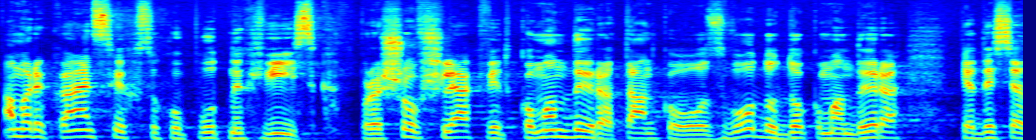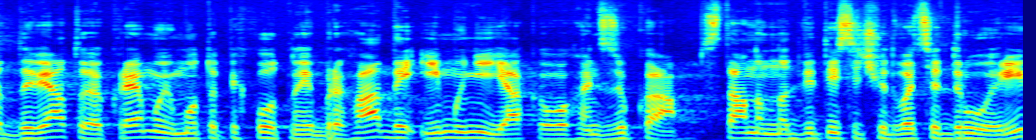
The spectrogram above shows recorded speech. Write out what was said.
американських сухопутних військ. Пройшов шлях від командира танкового взводу до командира 59-ї окремої мотопіхотної бригади імені Якова Гандзюка. Станом на 2022 рік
